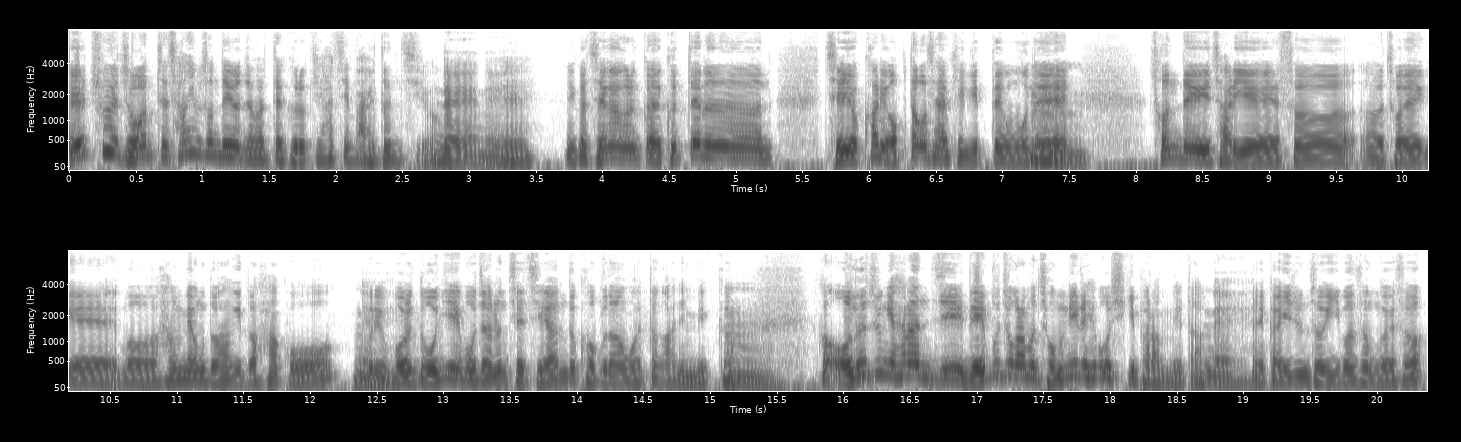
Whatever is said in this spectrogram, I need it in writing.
애초에 저한테 상임선대위원장 할 때 그렇게 하지 말던지요. 네, 네. 예. 그러니까 제가 그러니까 그때는 제 역할이 없다고 생각했기 때문에 음. 선대위 자리에서 어, 저에게 뭐 항명도 하기도 하고 네. 그리고 뭘 논의해 보자는 제 제안도 거부당하고 했던 거 아닙니까? 음. 그러니까 어느 중에 하나인지 내부적으로 한번 정리를 해보시기 바랍니다. 네. 그러니까 이준석이 이번 선거에서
